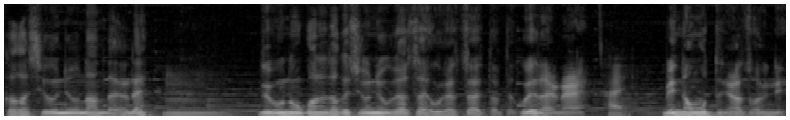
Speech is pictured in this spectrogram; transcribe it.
果が収入なんだよね。うん自分のお金だけ収入増やしたい増やしたいって言ったって増えないよね。はい。みんな思ってんじゃないそういうふうに。うん。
